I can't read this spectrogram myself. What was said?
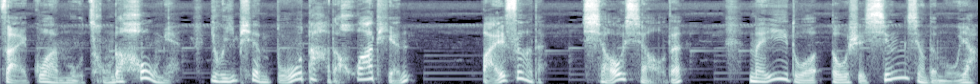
在灌木丛的后面有一片不大的花田，白色的，小小的，每一朵都是星星的模样。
